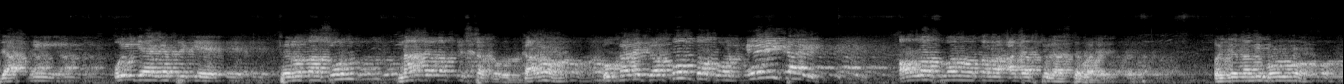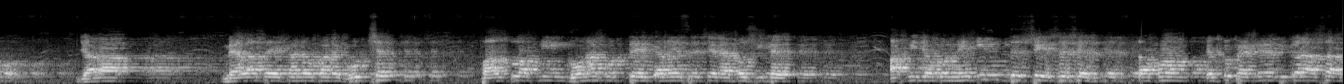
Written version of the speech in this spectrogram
যে আপনি ওই জায়গা থেকে ফেরত আসুন, না যাওয়ার চেষ্টা করুন। কারণ ওখানে যখন তখন এই টাইম আল্লাহ তাআলা আযাব চলে আসতে পারে। ওই জন্য আমি বলব, যারা মেলাতে এখানে ওখানে ঘুরছেন ফালতু আপনি গোনা করতে কেন এসেছেন এত শীতে? আপনি যখন নেকির উদ্দেশ্যে এসেছেন, তখন একটু প্যান্ডেলের ভিতরে আসার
